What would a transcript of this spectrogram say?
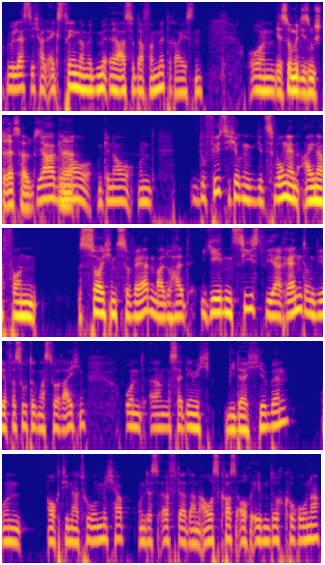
und du lässt dich halt extrem damit, mi- äh, also davon mitreißen. Und Ja, so mit diesem Stress halt. ja, genau, genau. Und du fühlst dich irgendwie gezwungen, einer von solchen zu werden, weil du halt jeden siehst, wie er rennt und wie er versucht, irgendwas zu erreichen. Und ähm, seitdem ich wieder hier bin und auch die Natur um mich habe und es öfter dann auskost, auch eben durch Corona,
